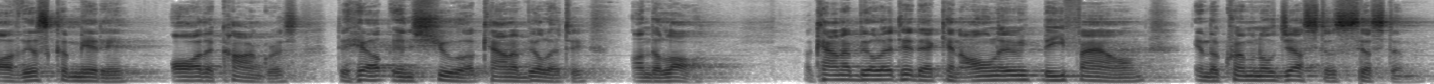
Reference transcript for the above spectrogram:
of this committee or the Congress to help ensure accountability under law. Accountability that can only be found in the criminal justice system.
